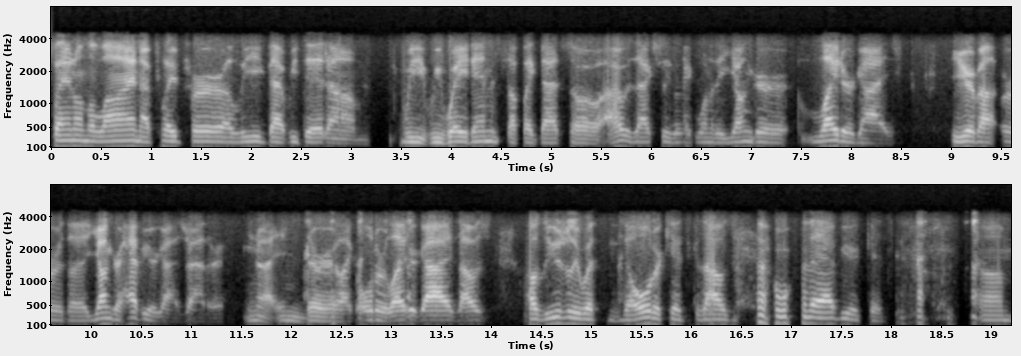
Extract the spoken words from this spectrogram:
playing on the line. I played for a league that we did um we we weighed in and stuff like that. So I was actually like one of the younger lighter guys you hear about or the younger heavier guys rather. You know, and they're like older lighter guys. I was I was usually with the older kids because I was one of the heavier kids. Um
